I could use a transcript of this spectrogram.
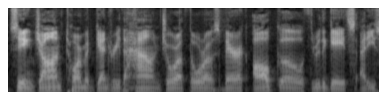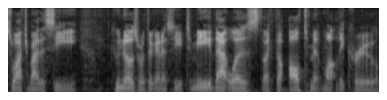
seeing Jon, Tormund, Gendry, the Hound, Jorah, Thoros, Beric all go through the gates at Eastwatch by the Sea. Who knows what they're going to see? To me, that was like the ultimate motley crew.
